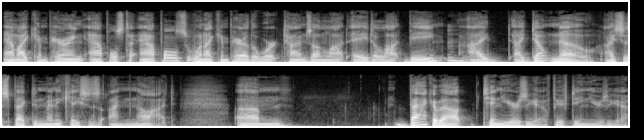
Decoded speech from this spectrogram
Am I comparing apples to apples when I compare the work times on lot A to lot B? Mm-hmm. I, I don't know. I suspect in many cases I'm not. Um, back about 10 years ago, 15 years ago.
